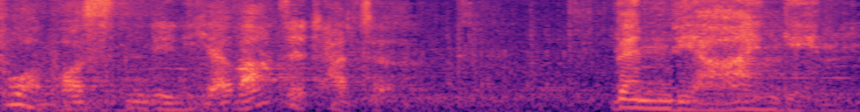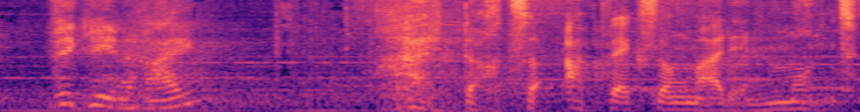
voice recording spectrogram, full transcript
Vorposten, den ich erwartet hatte. Wenn wir reingehen, Wir gehen rein? halt doch zur Abwechslung mal den Mund.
